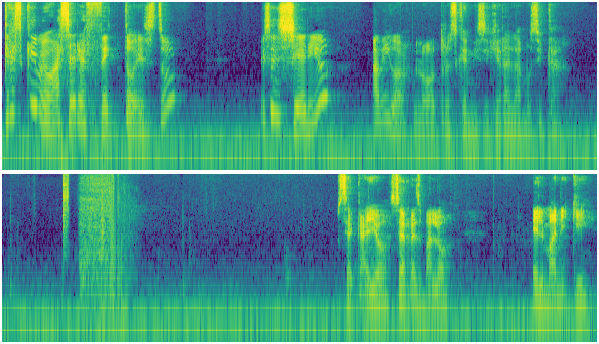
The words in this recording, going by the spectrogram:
¿Crees que me va a hacer efecto esto? ¿Es en serio? Amigo, lo otro es que ni siquiera la música. Se cayó, se resbaló. El maniquí.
